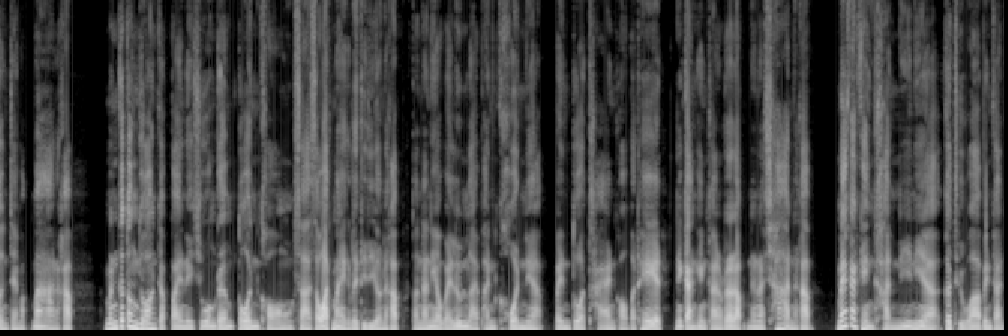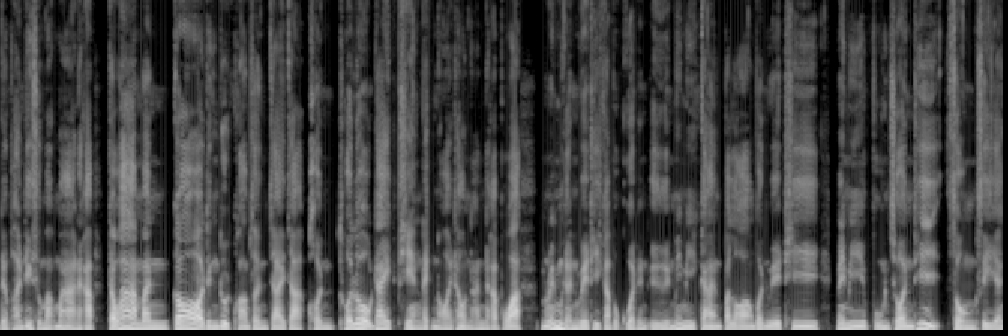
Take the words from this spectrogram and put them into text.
สนใจมากๆนะครับ มันก็ต้องย้อนกลับไปในช่วงเริ่มต้นของศาสวรรษใหม่กันเลยทีเดียวนะครับ ตอนนั้นเนี่ยวัยรุ่นหลายพันคนเนี่ยเป็นตัวแทนของประเทศ ในการแข่งขันระดับนานาชาตินะครับ แม้การแข่งขันนี้เนี่ยก็ถือว่าเป็นการเดิมพันที่สูงมากๆนะครับ แต่ว่ามันก็ดึงดูดความสนใจจากคนทั่วโลกได้เพียงเล็กน้อยเท่านั้นนะครับ เพราะว่ามันไม่เหมือนเวทีการประกวดอื่นๆ ไม่มีการประลองบนเวที ไม่มีฝูงชนที่ส่งเสียง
